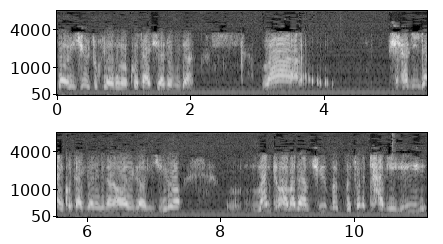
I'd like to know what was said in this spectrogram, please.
داریجی رو تو خیابون رو کتک زده بودن. و شدیدن کتک زده بودن آقای لاهیجی رو. من که آمدم چی؟ به طور طبیعی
